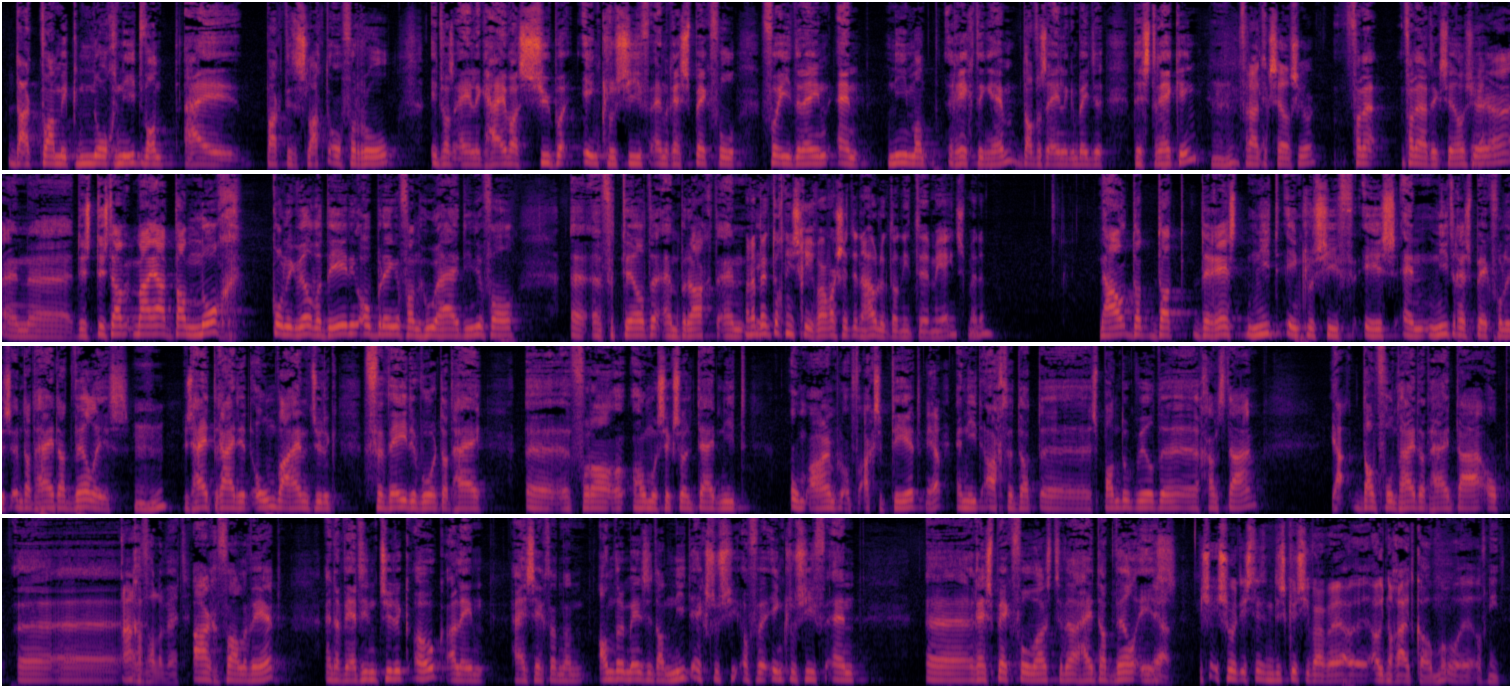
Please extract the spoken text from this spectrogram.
daar kwam ik nog niet, want hij pakte de slachtofferrol. Het was eigenlijk, hij was super inclusief en respectvol voor iedereen en niemand richting hem. Dat was eigenlijk een beetje de strekking. Mm -hmm. Vanuit Excelsior? Vanuit, vanuit Excelsior, ja. ja. En, uh, dus, dus dat, maar ja, dan nog kon ik wel waardering opbrengen van hoe hij het in ieder geval uh, uh, vertelde en bracht. En maar dan ben ik toch nieuwsgierig. Waar was je het inhoudelijk dan niet mee eens met hem? Nou, dat, dat de rest niet inclusief is en niet respectvol is en dat hij dat wel is. Mm -hmm. Dus hij draait het om, waar hij natuurlijk verweden wordt dat hij uh, vooral homoseksualiteit niet omarmt of accepteert. Ja. En niet achter dat uh, spandoek wilde uh, gaan staan. Ja, dan vond hij dat hij daarop aangevallen werd. aangevallen werd. En dat werd hij natuurlijk ook. Alleen hij zegt dan dat andere mensen dan niet exclusief, of, inclusief en uh, respectvol was, terwijl hij dat wel is. Ja. Short, is dit een discussie waar we ooit nog uitkomen, of niet?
